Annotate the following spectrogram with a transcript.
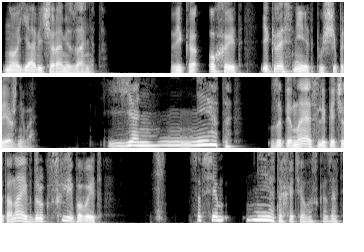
но я вечерами занят. Вика охает и краснеет пуще прежнего. «Я не это...» Запинаясь, лепечет она и вдруг всхлипывает. «Совсем не это хотела сказать.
